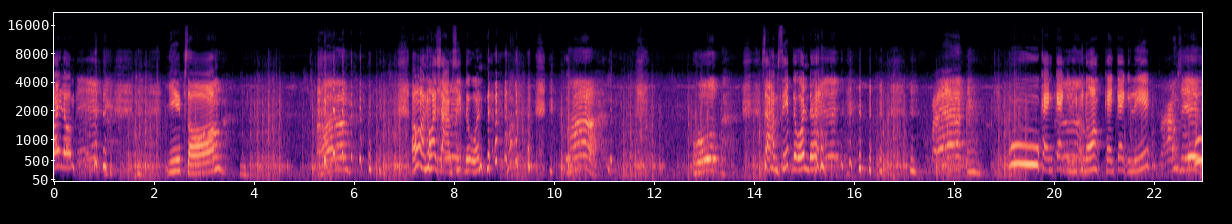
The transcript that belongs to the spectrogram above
ค่อยลงเอ็ดยี่สิบสองสามอ๋อหอดสามสิบเดูอ้นห้า หกสามสิบเดูอ้นเด้อเจ็ดแปดอู้แข่งแกล้งอีหลีพี่น้อง แข่งแกล้งอีหลีสามสิบอู้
